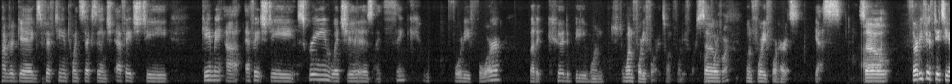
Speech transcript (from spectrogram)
100 gigs, 15.6 inch FHD gaming uh, FHD screen, which is I think 44, but it could be one 144. It's 144. So 144, 144 hertz. Yes. So uh, 3050 Ti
